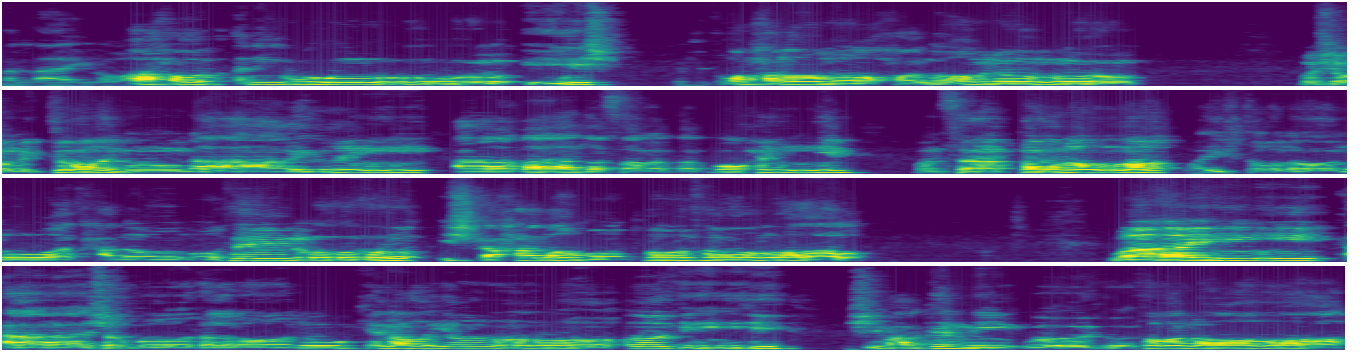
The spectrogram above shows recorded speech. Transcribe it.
بلاي لو احب اني وهو إيش؟ بتقوم حلم حلم نوم. ושומתנו נער עברי עבד לשר התפוחים ונספר לו ויפתור לנו את חלומותינו ישכח חלומות אותו ויהי כאשר פותר לנו כן אותי השיב על כני ואותו לו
